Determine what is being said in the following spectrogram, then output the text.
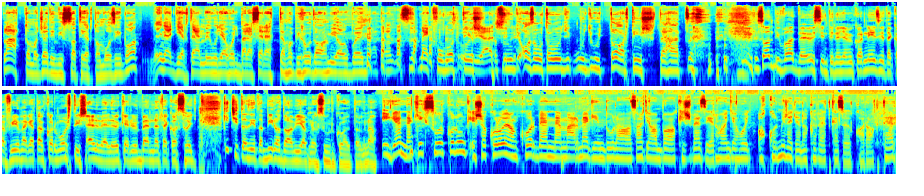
láttam a Jedi visszatért a moziba, én egyértelmű ugye, hogy beleszerettem a birodalmiakba egyáltalán, ez megfogott, és az úgy, azóta úgy, úgy, úgy tart is, tehát Szandi, vadd be őszintén, hogy amikor nézitek a filmeket, akkor most is elő kerül bennetek az, hogy kicsit azért a birodalmiaknak szurkoltok. Na. Igen, nekik szurkolunk, és akkor olyankor bennem már megindul az agyamba a kis vezérhangja, hogy akkor mi legyen a következő karakter.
